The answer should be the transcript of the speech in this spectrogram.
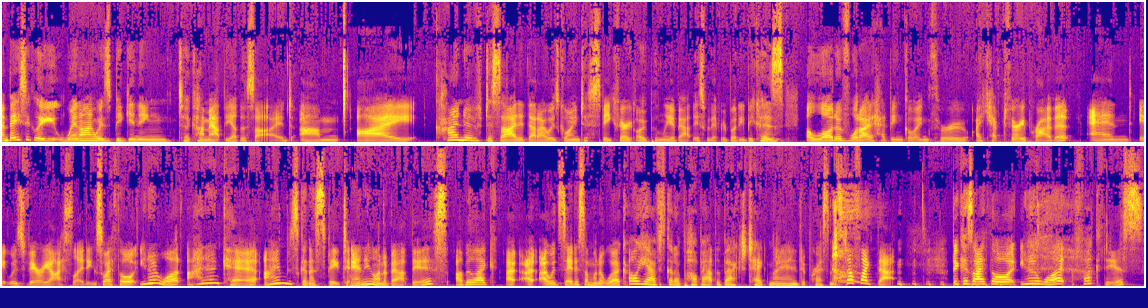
And basically, when I was beginning to come out the other side, um, I kind of decided that I was going to speak very openly about this with everybody because a lot of what I had been going through, I kept very private and it was very isolating. So I thought, you know what? I don't care. I'm just going to speak to anyone about this. I'll be like, I, I, I would say to someone at work, oh, yeah, I've just got to pop out the back to take my antidepressant, stuff like that. because I thought, you know what? Fuck this.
